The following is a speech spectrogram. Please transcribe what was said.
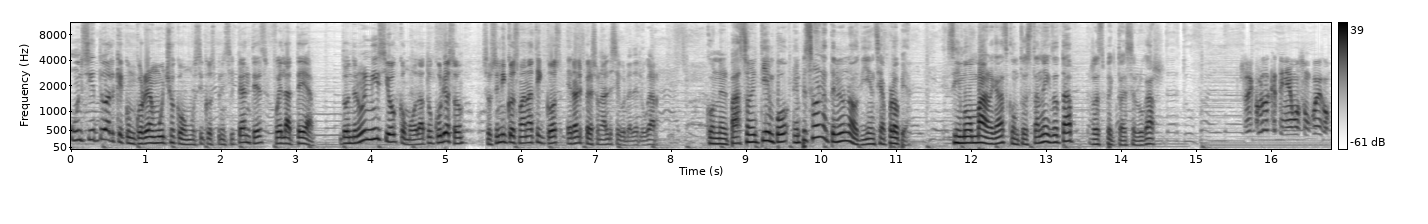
Un sitio al que concurrieron mucho como músicos principiantes fue la TEA, donde en un inicio, como dato curioso, sus únicos fanáticos era el personal de seguridad del lugar. Con el paso del tiempo empezaron a tener una audiencia propia. Simón Vargas contó esta anécdota respecto a ese lugar. Recuerdo que teníamos un juego.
